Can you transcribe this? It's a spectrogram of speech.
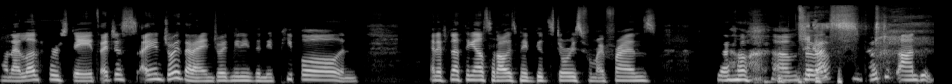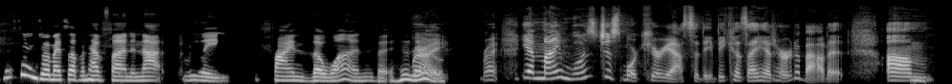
fun. I love first dates. I just I enjoyed that. I enjoyed meeting the new people and and if nothing else, it always made good stories for my friends. So um so that's Yes. I was just on to, just to enjoy myself and have fun and not really find the one, but who knew? Right. Right. Yeah, mine was just more curiosity because I had heard about it. Um, mm.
